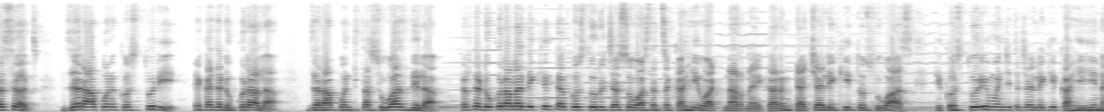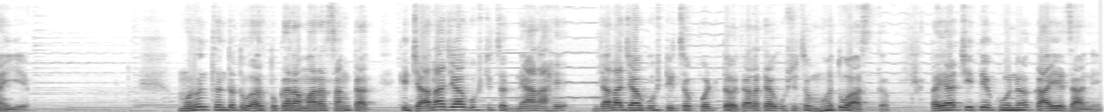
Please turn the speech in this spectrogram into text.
तसंच जर आपण कस्तुरी एखाद्या डुकराला जर आपण तिचा सुवास दिला तर त्या डुकराला देखील त्या कस्तुरीच्या सुवासाचं काही वाटणार नाही. कारण त्याच्या लेखी तो सुवास ती कस्तुरी म्हणजे त्याच्या लेखी काहीही नाही आहे म्हणून संत तु तुकाराम महाराज सांगतात की ज्याला ज्या गोष्टीचं ज्ञान आहे ज्याला ज्या गोष्टीचं पटतं त्याला त्या गोष्टीचं महत्त्व असतं. तयाची ते खून काय जाणे?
